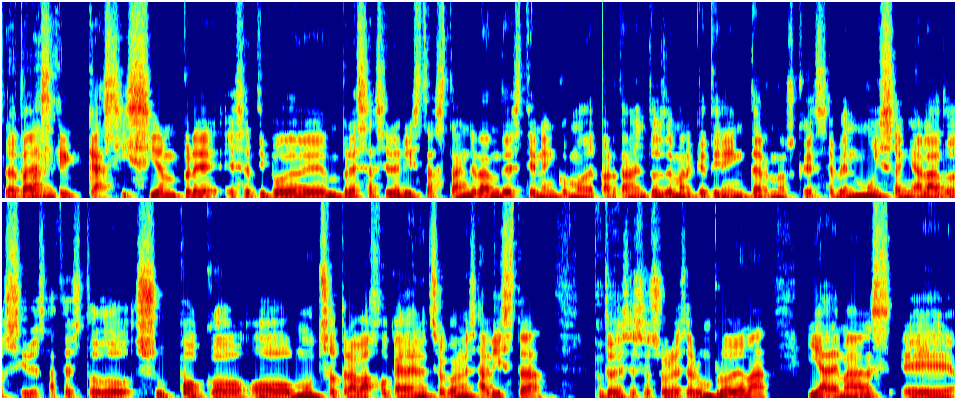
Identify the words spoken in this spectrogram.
Lo que pasa es que casi siempre ese tipo de empresas y de listas tan grandes tienen como departamentos de marketing internos que se ven muy señalados si deshaces todo su poco o mucho trabajo que hayan hecho con esa lista. Entonces eso suele ser un problema. Y además eh,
